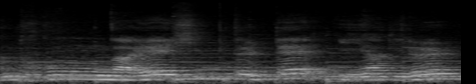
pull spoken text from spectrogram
그 누군가의 힘들 때 이야기를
